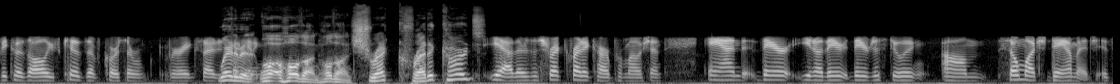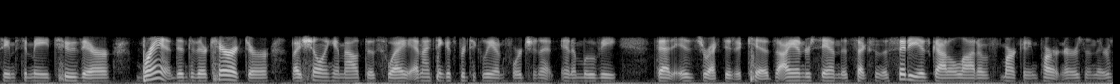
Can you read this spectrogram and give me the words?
Because all these kids, of course, are very excited. Wait a minute. Well, hold on, hold on. Shrek credit cards? yeah, there's a Shrek credit card promotion, and they're you know they they're just doing um, so much damage. It seems to me to their brand and to their character by shilling him out this way. And I think it's particularly unfortunate in a movie that is directed at kids. I understand that Sex and the City has got a lot of marketing partners and they're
